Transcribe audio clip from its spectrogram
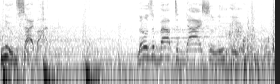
Noob Saibot. Those about to die salute you.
